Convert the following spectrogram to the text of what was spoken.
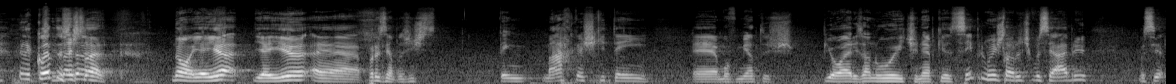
Ele conta a história. Não, e aí, e aí é, por exemplo, a gente tem marcas que têm é, movimentos piores à noite, né? Porque sempre um restaurante que você abre, você,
